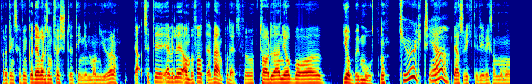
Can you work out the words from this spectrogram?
for at ting skal funke. Og det var liksom første tingen man gjør, da. Ja, så jeg ville anbefalt det. være med på det. Så tar du deg en jobb og jobber mot noe. Kult, ja. Det er også viktig i livet. ikke sant? Man må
